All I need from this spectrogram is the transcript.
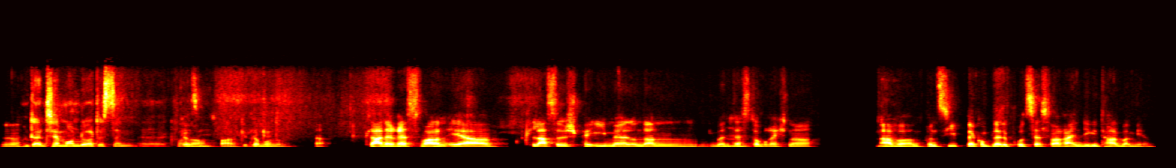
Und dann Termondo hat es dann äh, quasi. Genau, das war Termondo. Ja. Klar, der Rest war dann eher klassisch per E-Mail und dann über den mhm. Desktop-Rechner. Aber im Prinzip, der komplette Prozess war rein digital bei mir.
